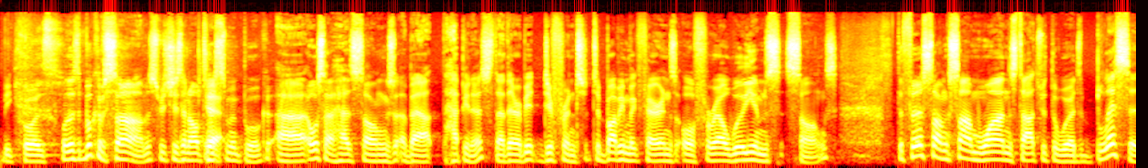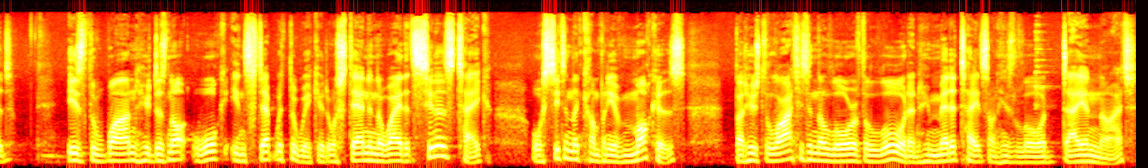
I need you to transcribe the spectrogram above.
Because well, there's a book of Psalms, which is an Old Testament yeah. book. Uh, also has songs about happiness, though they're a bit different to Bobby McFerrin's or Pharrell Williams' songs. The first song, Psalm one, starts with the words "Blessed is the one who does not walk in step with the wicked, or stand in the way that sinners take, or sit in the company of mockers, but whose delight is in the law of the Lord, and who meditates on his law day and night."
